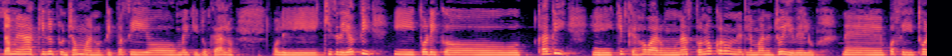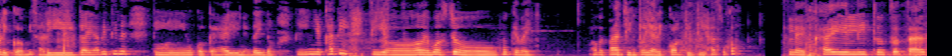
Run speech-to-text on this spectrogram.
તમે આ કીધું તું જમવાનું હતી પછી અ, મેં કીધું કે હાલો ઓલી ખીચડી હતી એ થોડીક અ, ખાધી એ કેમ કે સવારે હું નાસ્તો ન કરું ને એટલે મારે જોઈએ વહેલું ને પછી થોડીક બિસાડી ગાય આવી હતી ને તે હું કહું કે હાલીને દઈ દઉં તે એને ખાધી તે અ, હવે બસ જો શું કહેવાય હવે ભાજીની તૈયારી કરતી હતી હા શું કહું લે ખાઈ લીધું તો તારે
